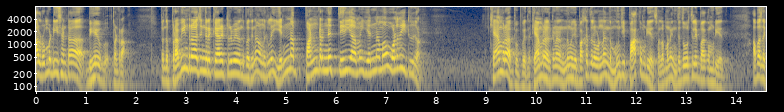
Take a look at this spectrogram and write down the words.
ஆள் ரொம்ப டீசெண்டாக பிஹேவ் பண்ணுறான் இப்போ இந்த பிரவீன்ராஜுங்கிற கேரக்டருமே வந்து பார்த்திங்கன்னா அவனுக்குலாம் என்ன பண்ணுறன்னே தெரியாமல் என்னமோ உளறிட்டு இருக்கான். கேமரா இப்போ இப்போ இந்த கேமரா இருக்குன்னா இன்னும் கொஞ்சம் பக்கத்தில் ஒன்றா இந்த மூஞ்சி பார்க்க முடியாது. சொல்லப்போனால் இந்த தூரத்துலேயே பார்க்க முடியாது. அப்போ அந்த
